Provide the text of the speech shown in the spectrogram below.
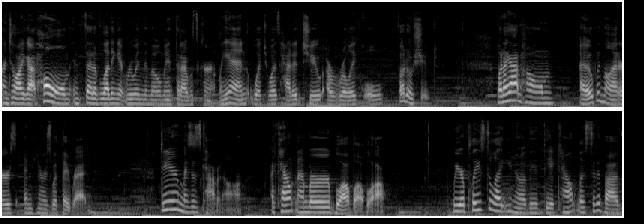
until I got home instead of letting it ruin the moment that I was currently in, which was headed to a really cool photo shoot. When I got home, I opened the letters, and here's what they read Dear Mrs. Kavanaugh, account number blah blah blah. We are pleased to let you know that the account listed above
